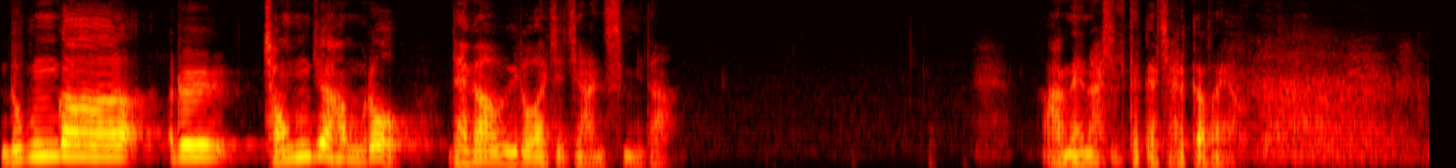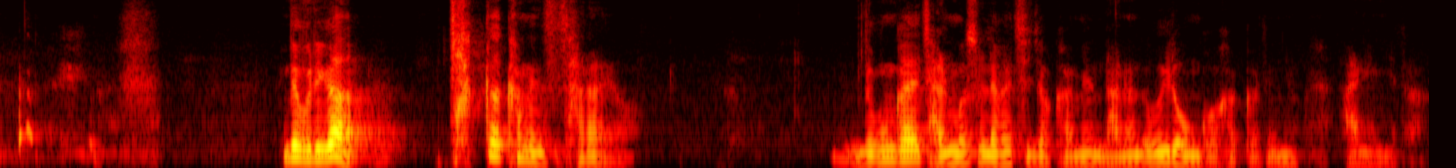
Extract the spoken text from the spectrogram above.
누군가를 정죄함으로 내가 의로워지지 않습니다. 아멘 하실 때까지 할까 봐요. 근데 우리가 착각하면서 살아요. 누군가의 잘못을 내가 지적하면 나는 의로운 것 같거든요. 아닙니다.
